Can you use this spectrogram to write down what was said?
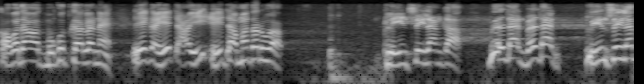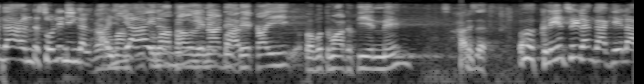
කවදාවත් මුකුත් කරලා නැහැ ඒක ඒට ඒට අමතරව clean Sri Lanka well done well done clean Sri Lanka என்று சொல்லி நீங்கள் ගරු මන්ත්‍රීතුමා ஐயாயிரம் තව மில்லியனை විනාඩි பா- දෙකයි ඔබතුමාට තියෙන්නේ ஹரி சார் கிளீன் ஸ்ரீலங்கா கீழா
